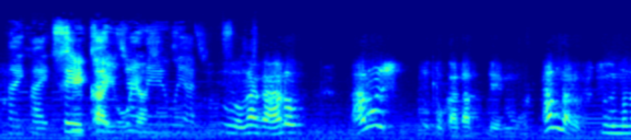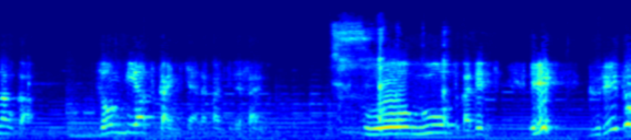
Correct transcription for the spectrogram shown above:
うん。はいはい。正解親父です。もうなんかあの、あの人とかだってもう単なる普通のなんか、ゾンビ扱いみたいな感じで最後、うおー、うおーとか出てきて、え？グレート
